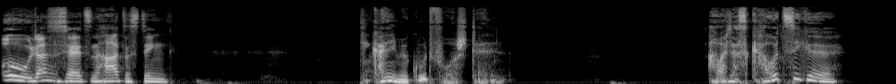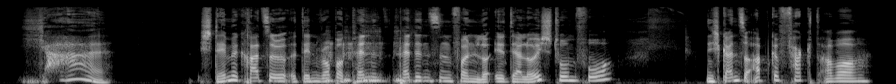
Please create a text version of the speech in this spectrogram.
Oh, das ist ja jetzt ein hartes Ding. Den kann ich mir gut vorstellen. Aber das Kauzige. Ja. Ich stelle mir gerade so den Robert Pattinson von Lo der Leuchtturm vor. Nicht ganz so abgefuckt, aber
